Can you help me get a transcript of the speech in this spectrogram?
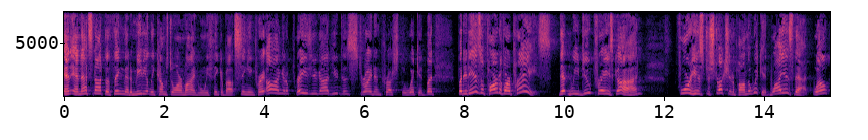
And, and that's not the thing that immediately comes to our mind when we think about singing praise. Oh, I'm going to praise you, God. You destroyed and crushed the wicked. But, but it is a part of our praise that we do praise God for his destruction upon the wicked. Why is that? Well,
